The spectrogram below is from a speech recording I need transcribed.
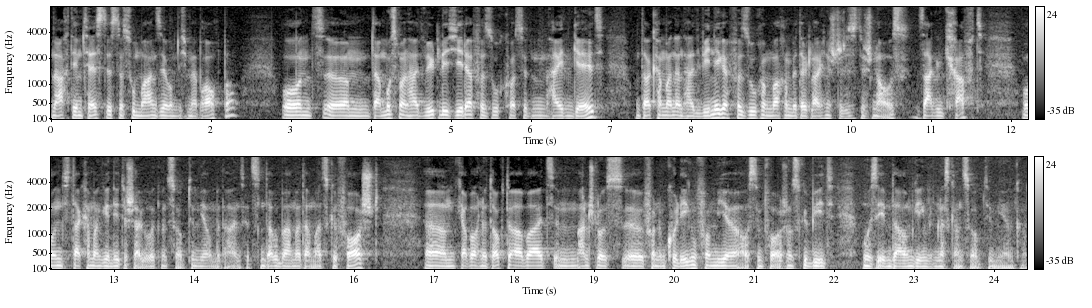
nach dem Test ist das Humanserum nicht mehr brauchbar. Und ähm, da muss man halt wirklich, jeder Versuch kostet ein Heidengeld. Und da kann man dann halt weniger Versuche machen mit der gleichen statistischen Aussagekraft. Und da kann man genetische Algorithmen zur Optimierung mit einsetzen. Darüber haben wir damals geforscht. Ähm, gab auch eine Doktorarbeit im Anschluss äh, von einem Kollegen von mir aus dem Forschungsgebiet, wo es eben darum ging, wie man das Ganze optimieren kann.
